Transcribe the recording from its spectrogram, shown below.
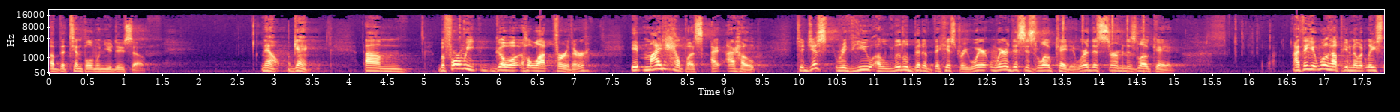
of the temple when you do so. Now, gang, um, before we go a whole lot further, it might help us, I, I, hope, to just review a little bit of the history, where, where this is located, where this sermon is located. I think it will help you to know at least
